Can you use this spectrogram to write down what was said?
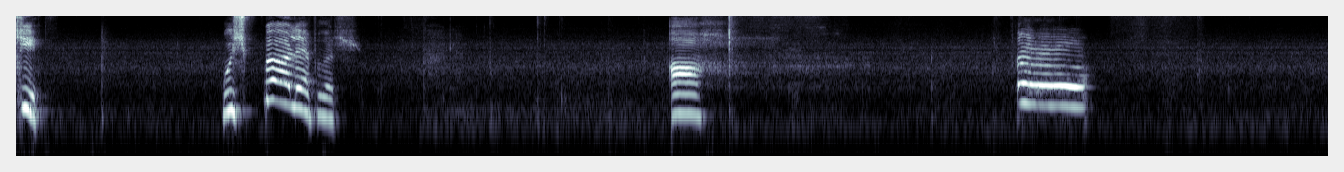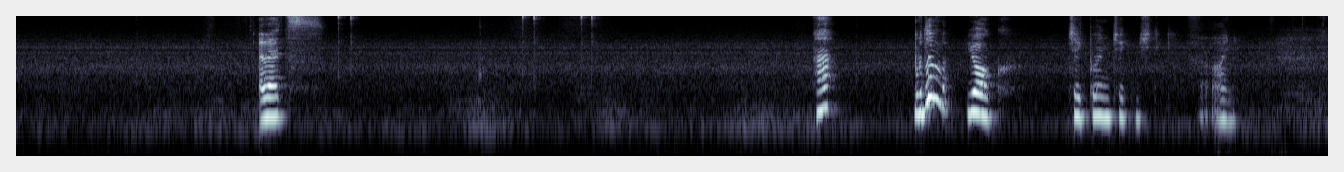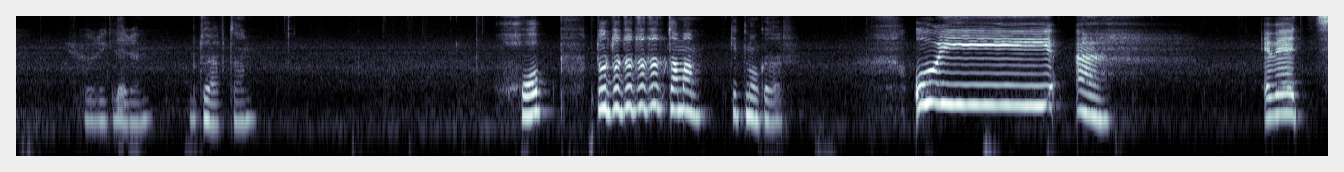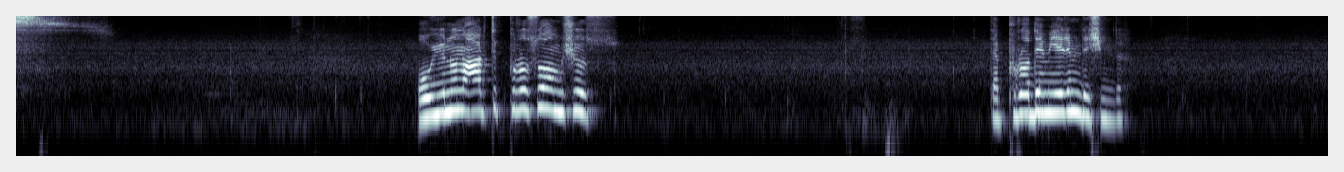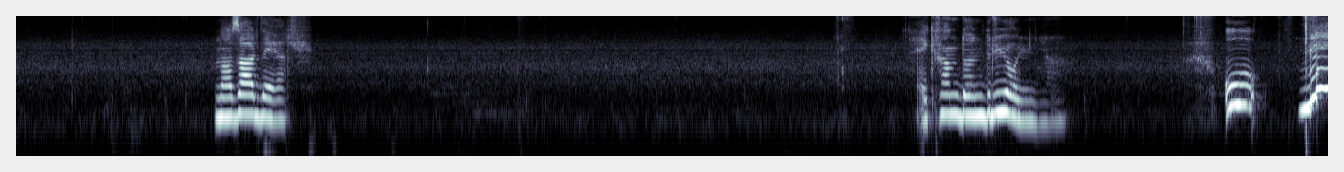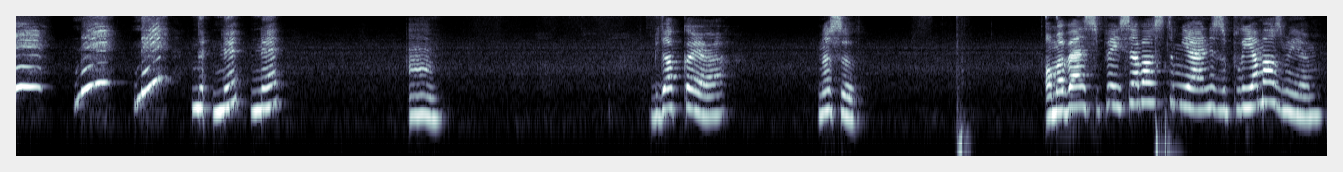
Ki. Bu iş böyle yapılır. Ah. Evet. Ha? Burada mı? Yok. Checkpoint çekmiştik. Aynı. Şöyle gidelim. Bu taraftan. Hop. Dur dur dur dur dur. Tamam. Gitme o kadar. Oy. Ah. Evet. Oyunun artık prosu olmuşuz. De pro demeyelim de şimdi. Nazar değer. Ekran döndürüyor oyun ya. O ne? Ne? Ne? Ne? Ne? Ne? Hmm. Bir dakika ya. Nasıl? Ama ben space'e bastım yani zıplayamaz mıyım?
